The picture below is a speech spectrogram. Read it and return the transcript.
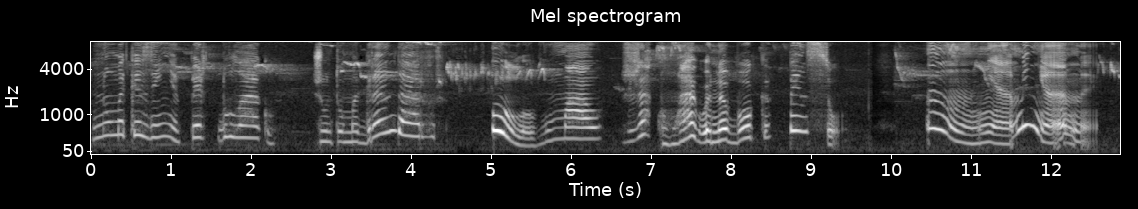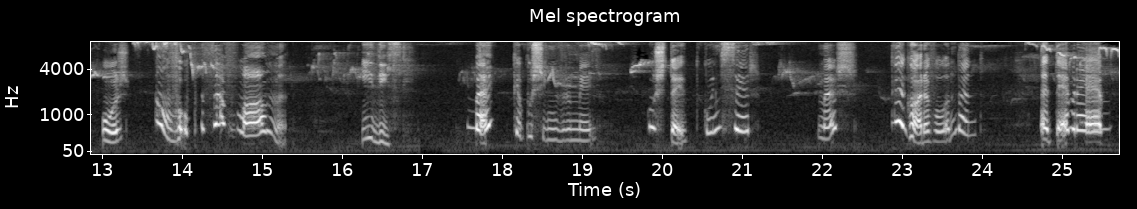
numa casinha perto do lago, junto a uma grande árvore. O lobo mau, já com água na boca, pensou: Hum, nhame, nhame, hoje não vou passar fome. E disse-lhe: Bem, capuchinho vermelho, gostei de te conhecer, mas agora vou andando. Até breve.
